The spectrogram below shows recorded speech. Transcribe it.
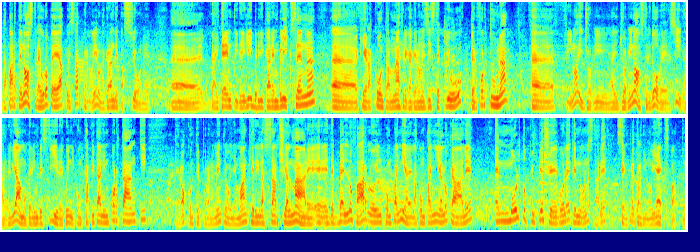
Da parte nostra europea questa per noi è una grande passione. Eh, dai tempi dei libri di Karen Blixen eh, che raccontano un'Africa che non esiste più, per fortuna, eh, fino ai giorni, ai giorni nostri, dove sì, arriviamo per investire, quindi con capitali importanti, però contemporaneamente vogliamo anche rilassarci al mare ed è bello farlo in compagnia, è la compagnia locale è molto più piacevole che non stare sempre tra di noi expat.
